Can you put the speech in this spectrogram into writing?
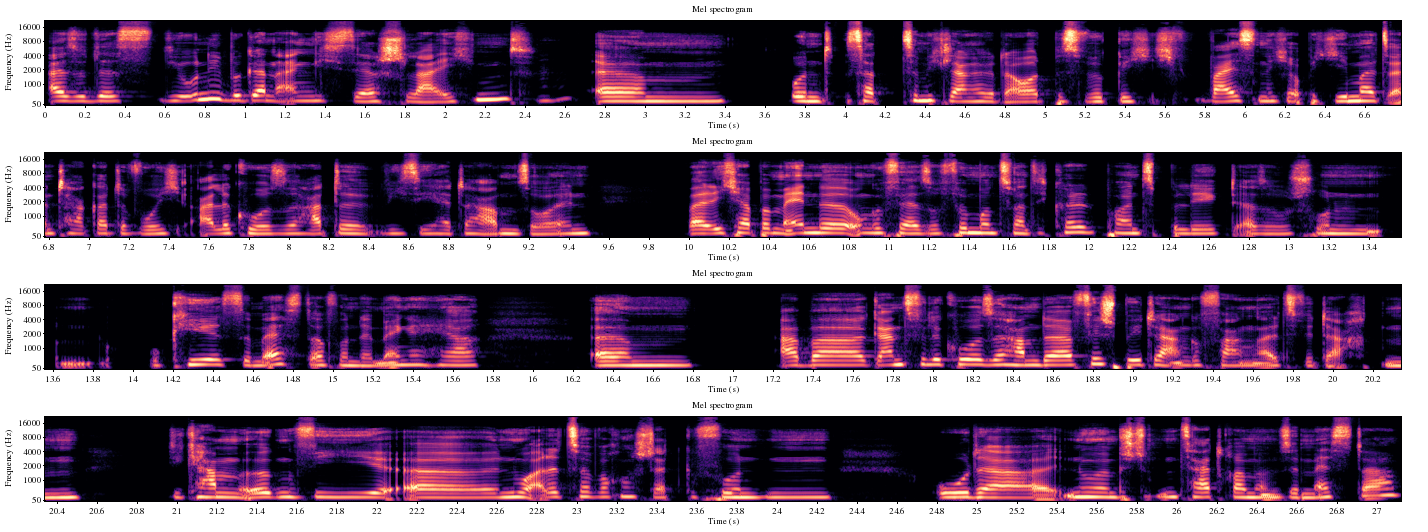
Also das, die Uni begann eigentlich sehr schleichend. Mhm. Ähm, und es hat ziemlich lange gedauert, bis wirklich, ich weiß nicht, ob ich jemals einen Tag hatte, wo ich alle Kurse hatte, wie ich sie hätte haben sollen weil ich habe am Ende ungefähr so 25 Credit Points belegt, also schon ein okayes Semester von der Menge her. Ähm, aber ganz viele Kurse haben da viel später angefangen, als wir dachten. Die kamen irgendwie äh, nur alle zwei Wochen stattgefunden oder nur in bestimmten Zeiträumen im Semester.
